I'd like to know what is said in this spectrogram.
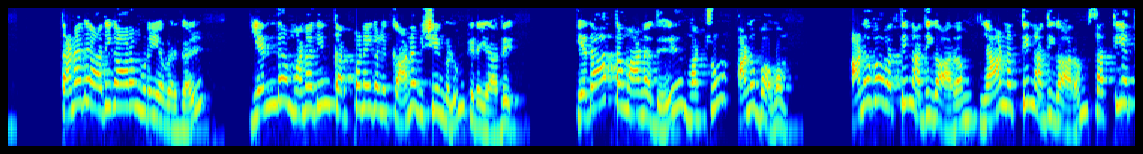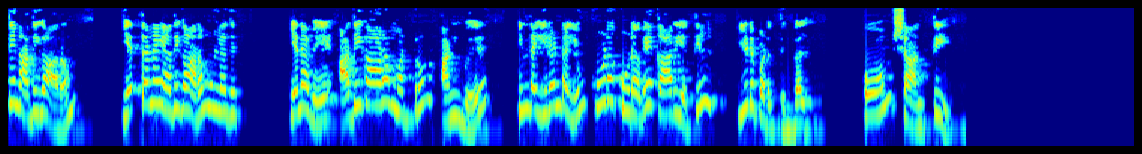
தனது அதிகாரம் உடையவர்கள் எந்த மனதின் கற்பனைகளுக்கான விஷயங்களும் கிடையாது. யதார்த்தமானது மற்றும் அனுபவம். அனுபவத்தின் அதிகாரம் ஞானத்தின் அதிகாரம் சத்தியத்தின் அதிகாரம் எத்தனை அதிகாரம் உள்ளது? எனவே அதிகாரம் மற்றும் அன்பு இந்த இரண்டையும் கூட கூடவே காரியத்தில் ஈடுபடுத்துங்கள். ஓம் சாந்தி.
